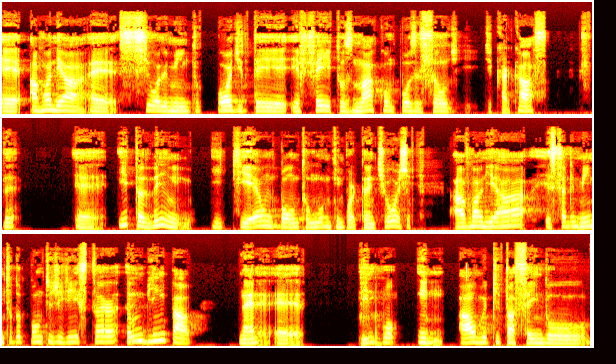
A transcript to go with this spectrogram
é, avaliar é, se o alimento pode ter efeitos na composição de, de carcaça? É, e também, e que é um ponto muito importante hoje, avaliar esse alimento do ponto de vista ambiental, né? É, algo que está sendo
